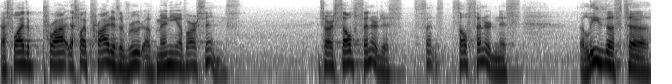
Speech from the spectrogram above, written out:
That's why, the pride, that's why pride is the root of many of our sins. It's our self centeredness, self centeredness that leads us to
